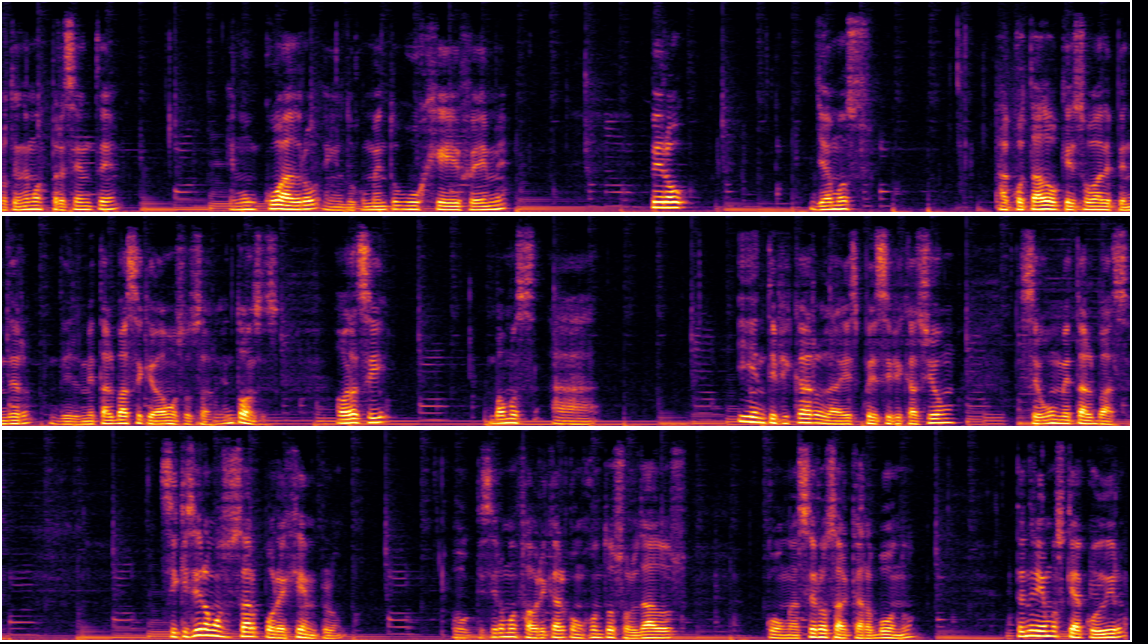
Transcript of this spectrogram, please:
lo tenemos presente en un cuadro en el documento UGFM, pero ya hemos acotado que eso va a depender del metal base que vamos a usar. Entonces, ahora sí, vamos a identificar la especificación según metal base. Si quisiéramos usar, por ejemplo, o quisiéramos fabricar conjuntos soldados con aceros al carbono, tendríamos que acudir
